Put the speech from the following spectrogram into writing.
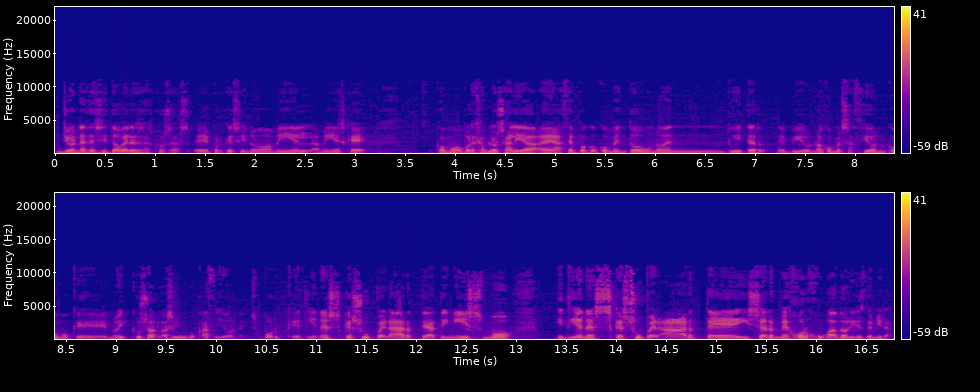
yo necesito ver esas cosas, eh, porque si no, a mí, el, a mí es que, como por ejemplo salía, eh, hace poco comentó uno en Twitter, eh, vi una conversación como que no hay que usar las invocaciones porque tienes que superarte a ti mismo y tienes que superarte y ser mejor jugador y es de, mira,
